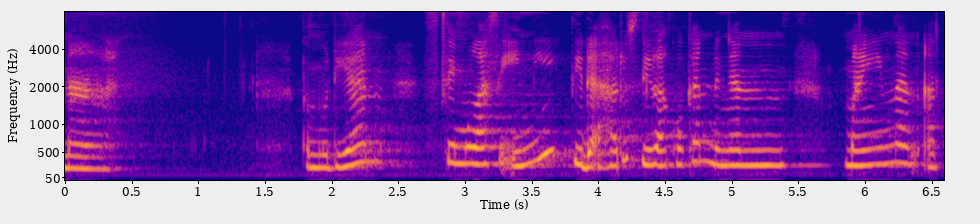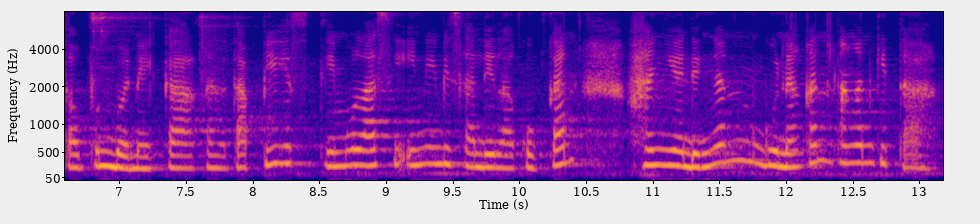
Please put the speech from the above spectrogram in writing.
Nah, kemudian stimulasi ini tidak harus dilakukan dengan mainan ataupun boneka, tetapi stimulasi ini bisa dilakukan hanya dengan menggunakan tangan kita.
